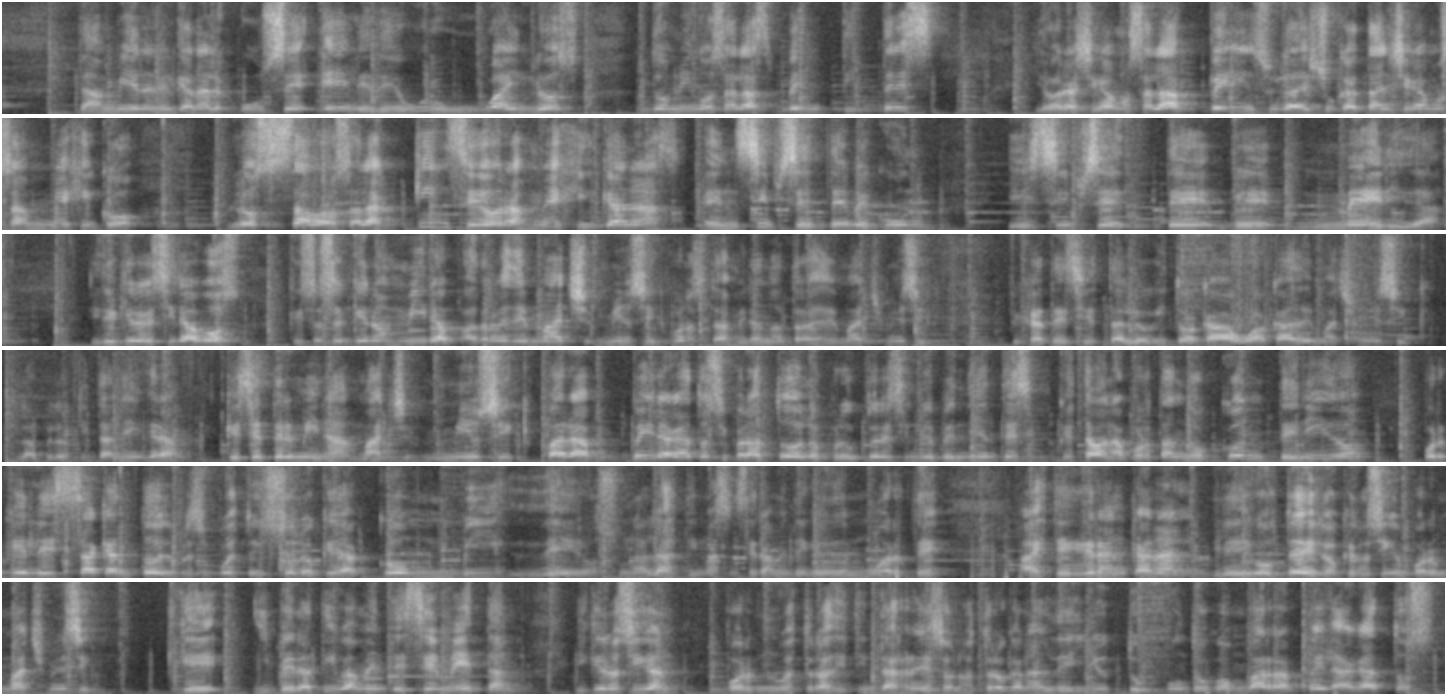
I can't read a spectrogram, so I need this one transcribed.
También en el canal UCL de Uruguay los domingos a las 23. Y ahora llegamos a la península de Yucatán, llegamos a México los sábados a las 15 horas mexicanas en Cipse TV Kun y Cipse TV Mérida. Y te quiero decir a vos, que sos el que nos mira a través de Match Music. Vos nos estás mirando a través de Match Music. Fíjate si está el loguito acá o acá de Match Music, la pelotita negra. Que se termina Match Music para Pelagatos y para todos los productores independientes que estaban aportando contenido porque les sacan todo el presupuesto y solo queda con videos. Una lástima, sinceramente, que le den muerte a este gran canal. Y le digo a ustedes, los que nos siguen por Match Music, que imperativamente se metan y que nos sigan por nuestras distintas redes o nuestro canal de youtube.com barra pelagatos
